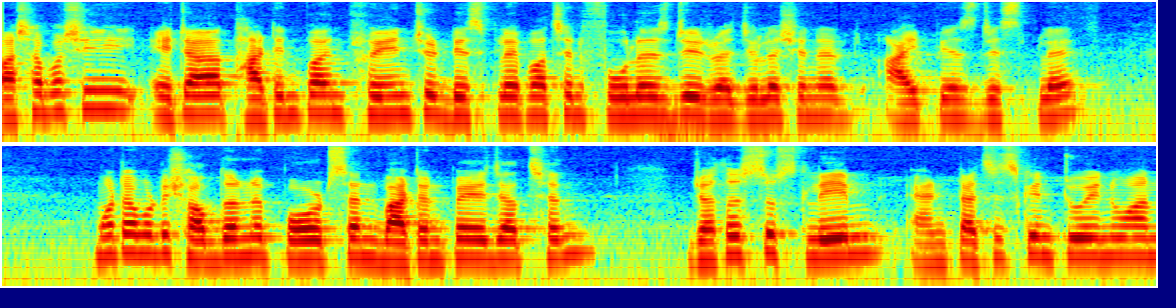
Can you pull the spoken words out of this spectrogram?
পাশাপাশি এটা থার্টিন পয়েন্ট থ্রি ইঞ্চের ডিসপ্লে পাচ্ছেন ফুল এইচডি রেজুলেশনের আইপিএস ডিসপ্লে মোটামুটি সব ধরনের পোর্টস অ্যান্ড বাটন পেয়ে যাচ্ছেন। যথেষ্ট slim and touch screen two in one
